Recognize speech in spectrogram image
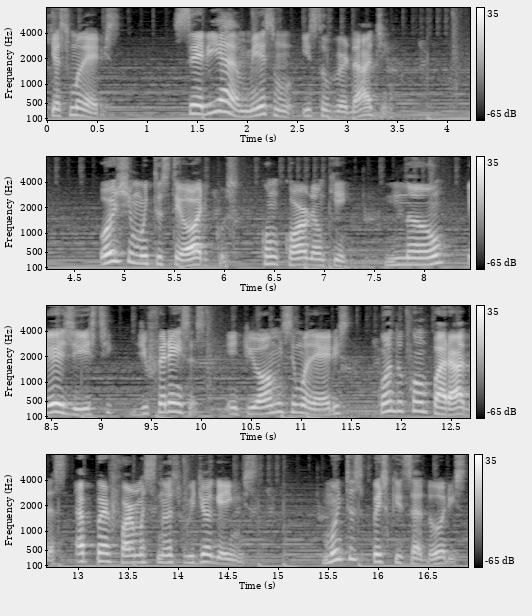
que as mulheres. Seria mesmo isso verdade? Hoje muitos teóricos concordam que não existe diferenças entre homens e mulheres quando comparadas à performance nos videogames. Muitos pesquisadores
